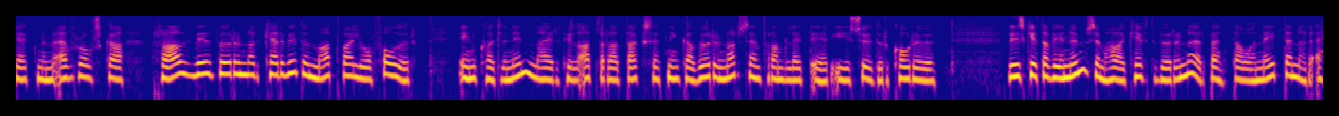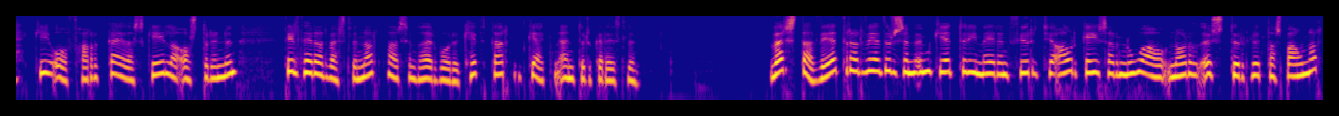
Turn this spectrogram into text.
gegnum evróska hraðviðvörunarkerfið um matvælu og fóður. Innkallinin nær til allra dagsetninga vörunar sem framleitt er í söður Kóreu. Viðskiptavinum sem hafa keift vöruna er bent á að neytennar ekki og farga eða skila ástrunum til þeirrar verslunar þar sem þær voru keiftar gegn endurgreðslu. Versta vetrarveður sem umgetur í meir en 40 ár geysar nú á norðaustur hluta spánar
